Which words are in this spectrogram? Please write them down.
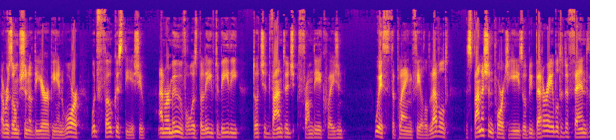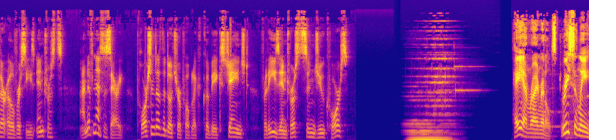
A resumption of the European war would focus the issue and remove what was believed to be the Dutch advantage from the equation. With the playing field levelled, the Spanish and Portuguese would be better able to defend their overseas interests, and if necessary, portions of the Dutch Republic could be exchanged for these interests in due course. Hey, I'm Ryan Reynolds. Recently,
